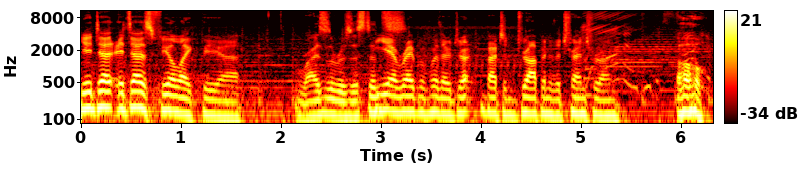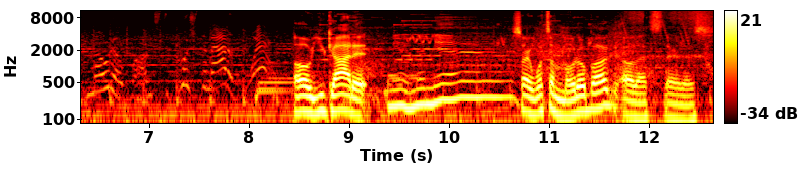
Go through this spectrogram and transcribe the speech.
Yeah, it, do, it does feel like the, uh, Rise of the Resistance. yeah, right before they're about to drop into the trench run. Oh. Moto bugs to push them out of the way. Oh, you got it. Yeah, yeah, Sorry, what's a moto bug? Oh, that's there it is.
